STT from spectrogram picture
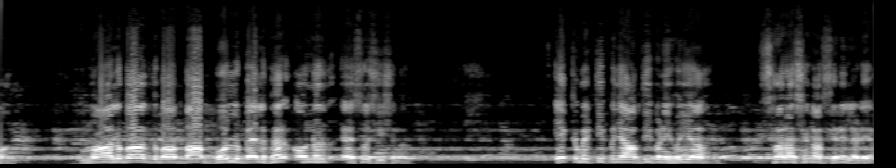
ਆ, Malwa Doaba bull welfare owner association ਇਹ ਕਮੇਟੀ ਪੰਜਾਬ ਦੀ ਬਣੀ ਹੋਈ ਆ, ਸਾਰਾ ਸੰਘਰਸ਼ ਨੇ ਲੜਿਆ।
